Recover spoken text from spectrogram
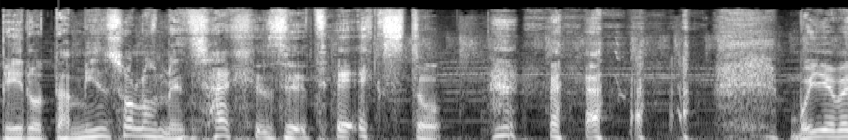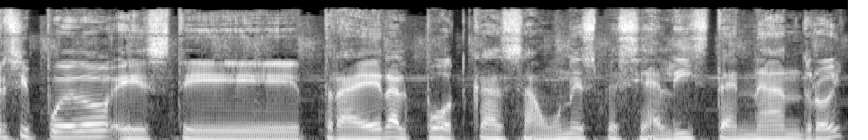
pero también son los mensajes de texto. Voy a ver si puedo este, traer al podcast a un especialista en Android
